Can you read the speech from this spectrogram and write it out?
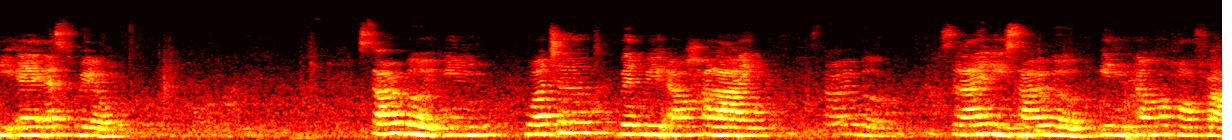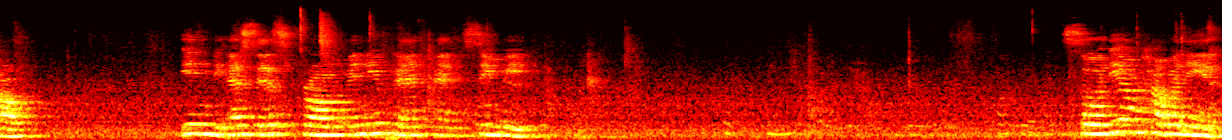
the air as well. Soluble in water when we alkaline, soluble, slightly soluble in alcohol found in the acids from many plants and seaweed. Sodium carbonate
